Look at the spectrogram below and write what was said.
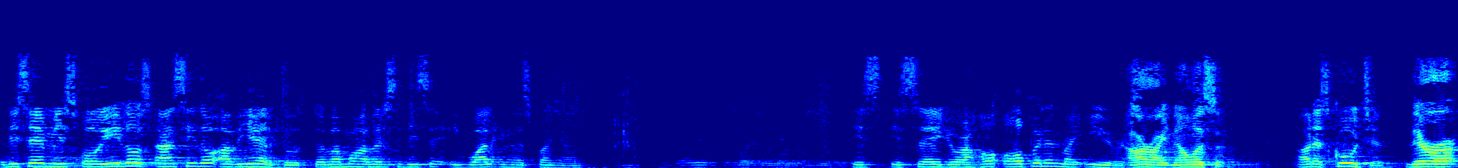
Dice, mis oídos han sido abiertos. Entonces vamos a ver si dice igual en español. It's, it say, you are opening my ears. All right, now listen. Ahora escuchen. There are,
